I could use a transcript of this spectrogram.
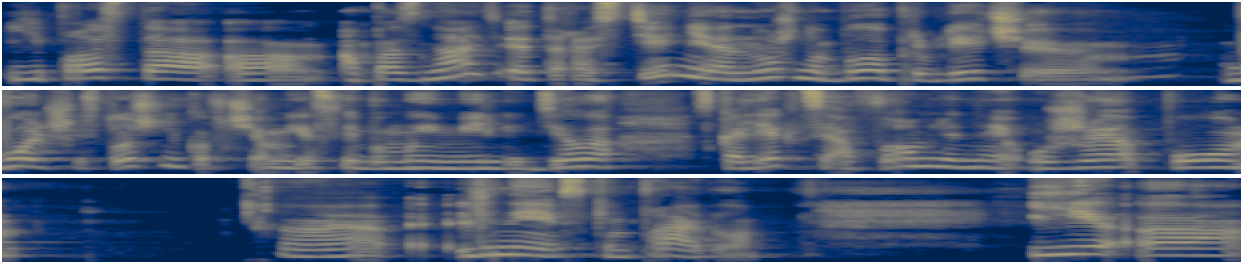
и просто э, опознать это растение нужно было привлечь э, больше источников, чем если бы мы имели дело с коллекцией, оформленной уже по э, линеевским правилам. И э,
